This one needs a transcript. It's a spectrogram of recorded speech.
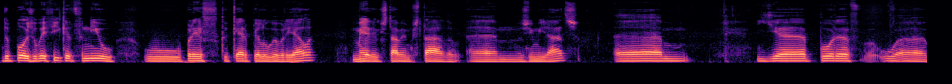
Depois o Benfica definiu o preço que quer pelo Gabriela, médio que estava emprestado um, nos Emirados. Um, e a pôr a, a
